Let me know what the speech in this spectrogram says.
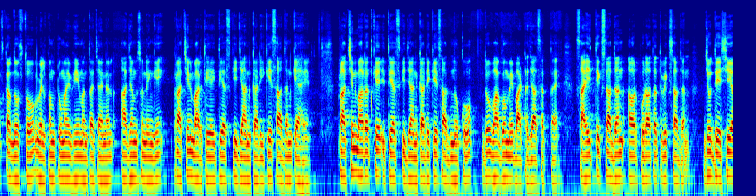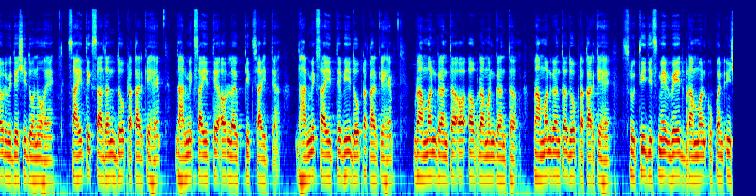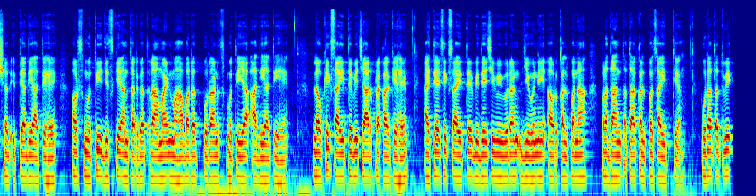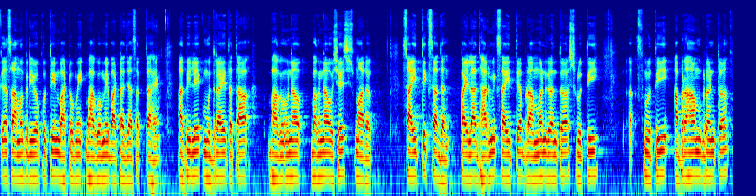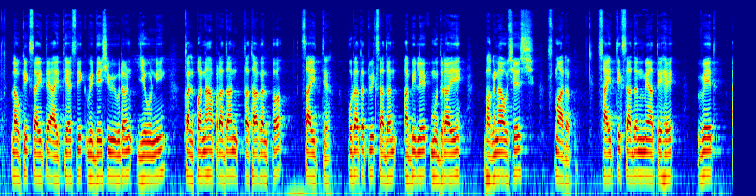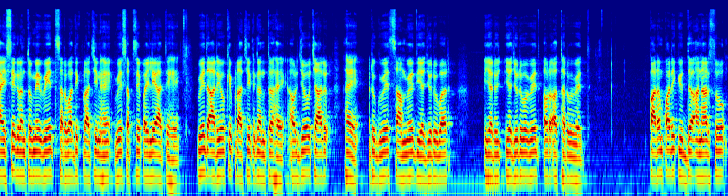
नमस्कार दोस्तों welcome to my वी मंता चैनल आज हम सुनेंगे प्राचीन भारतीय इतिहास की जानकारी के साधन क्या है। प्राचीन भारत के इतिहास की जानकारी के साधनों को दो भागों में बांटा जा सकता है। साहित्यिक साधन और पुरातत्विक साधन, जो देशी और विदेशी दोनों हैं। साहित्यिक साधन दो प्रकार के हैं, धार्मिक साहित्य और लौकिक साहित्य। धार्मिक साहित्य भी दो प्रकार के हैं, ब्राह्मण ग्रंथ और अब्राह्मण ग्रंथ। ब्राह्मण ग्रंथ दो प्रकार के हैं, श्रुति जिसमें वेद, ब्राह्मण, उपनिषद इत्यादि आते हैं और स्मृति जिसके अंतर्गत रामायण, महाभारत, पुराण स्मृतियाँ आदि आती है। लौकिक साहित्य भी चार प्रकार के हैं, ऐतिहासिक साहित्य, विदेशी विवरण, जीवनी और कल्पना, प्रधान तथा कल्प साहित्य। पुरातत्विक सामग्रियों को तीन भाटों में, भागों में बांटा जा सकता है। अभिलेख, मुद्राएँ तथा भगना भग्नावशेष स्मारक, साहित्यिक साधन, पहला धार्मिक साहित्य, ब्राह्मण ग्रंथ, श्रुति स्मृति, अब्राहम ग्रंथ, लौकिक साहित्य, ऐतिहासिक, विदेशी विवरण, जीवनी, कल्पना प्रदान तथा कल्प साहित्य, पुरातत्विक साधन, अभिलेख, मुद्राएँ, भग्नावशेष स्मारक। साहित्यिक साधन में आते हैं वेद ऐसे ग्रंथों में वेद सर्वाधिक प्राचीन है, वे सबसे पहले आते हैं। वेद आर्यों के प्राचीन ग्रंथ है और जो चार है, ऋग्वेद, सामवेद, यजुर्वर यजुर्वेद और अथर्ववेद। पारंपरिक युद्ध अनारसों,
